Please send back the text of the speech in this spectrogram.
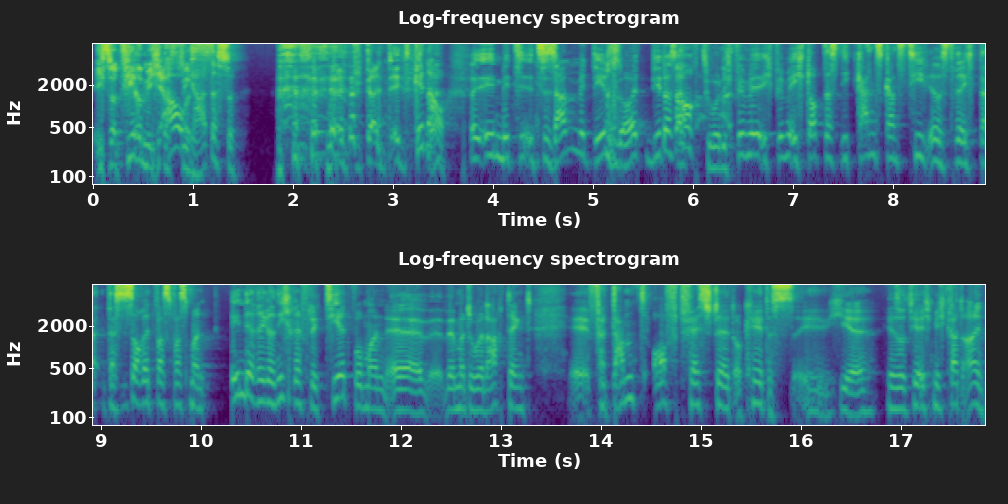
Ich sortiere mich das, aus. Ja, das so. genau, äh, mit, zusammen mit den Leuten, die das auch tun. Ich bin mir, ich bin mir, ich glaube, dass die ganz, ganz tief in uns drin. Das ist auch etwas, was man in der Regel nicht reflektiert, wo man, äh, wenn man drüber nachdenkt, äh, verdammt oft feststellt, okay, das äh, hier, hier sortiere ich mich gerade ein.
